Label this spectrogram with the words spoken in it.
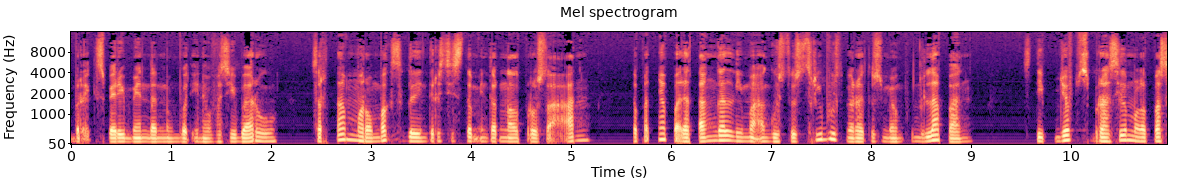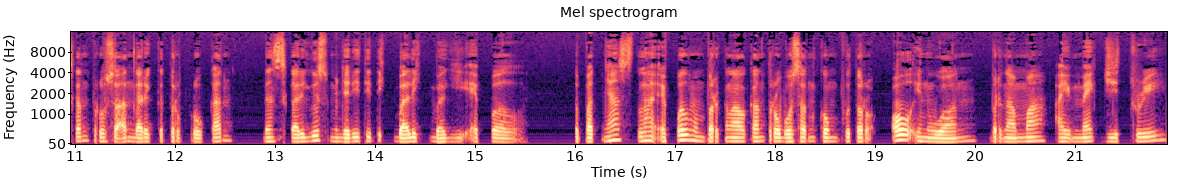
bereksperimen dan membuat inovasi baru, serta merombak segelintir sistem internal perusahaan, tepatnya pada tanggal 5 Agustus 1998, Steve Jobs berhasil melepaskan perusahaan dari keterpurukan dan sekaligus menjadi titik balik bagi Apple. Tepatnya setelah Apple memperkenalkan terobosan komputer all-in-one bernama iMac G3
